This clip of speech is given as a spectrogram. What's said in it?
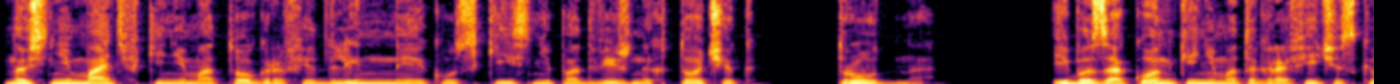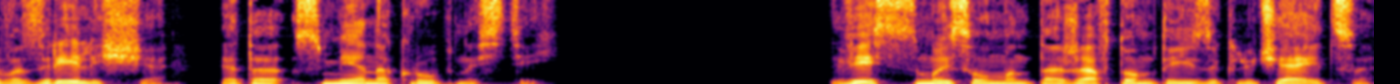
Но снимать в кинематографе длинные куски с неподвижных точек трудно ибо закон кинематографического зрелища — это смена крупностей. Весь смысл монтажа в том-то и заключается,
